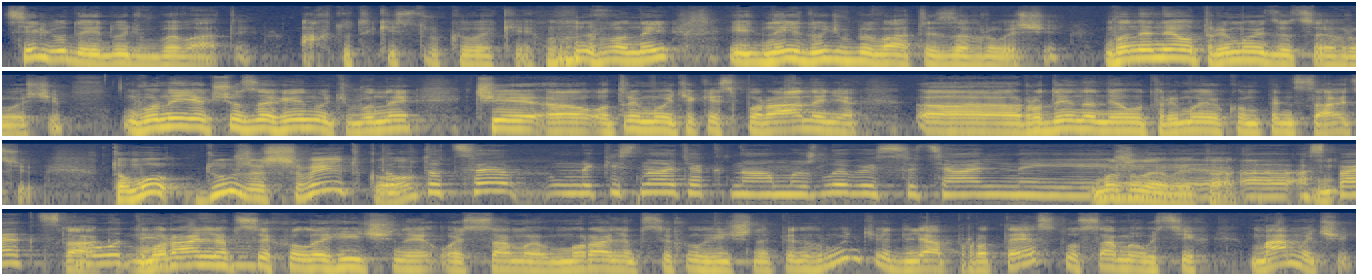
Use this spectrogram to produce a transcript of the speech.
ці люди йдуть вбивати. А хто такі строковики? Вони- не йдуть вбивати за гроші. Вони не отримують за це гроші. Вони, якщо загинуть, вони чи е, отримують якесь поранення, е, родина не отримує компенсацію. Тому дуже швидко. Тобто це якийсь натяк на можливий соціальний Можливий е, так. е, аспект так, спротив. морально-психологічне, ось саме морально-психологічне підґрунтя для протесту саме усіх мамичок,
